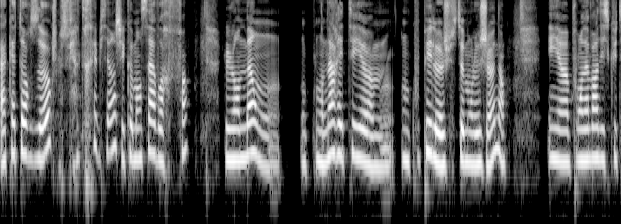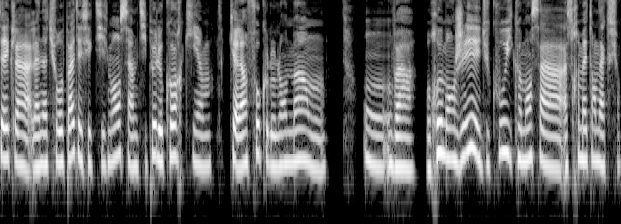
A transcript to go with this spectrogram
à 14 heures, je me souviens très bien, j'ai commencé à avoir faim. Le lendemain, on, on, arrêtait, on coupait justement le jeûne. Et pour en avoir discuté avec la, naturopathe, effectivement, c'est un petit peu le corps qui, a l'info que le lendemain, on, va remanger et du coup, il commence à, se remettre en action.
